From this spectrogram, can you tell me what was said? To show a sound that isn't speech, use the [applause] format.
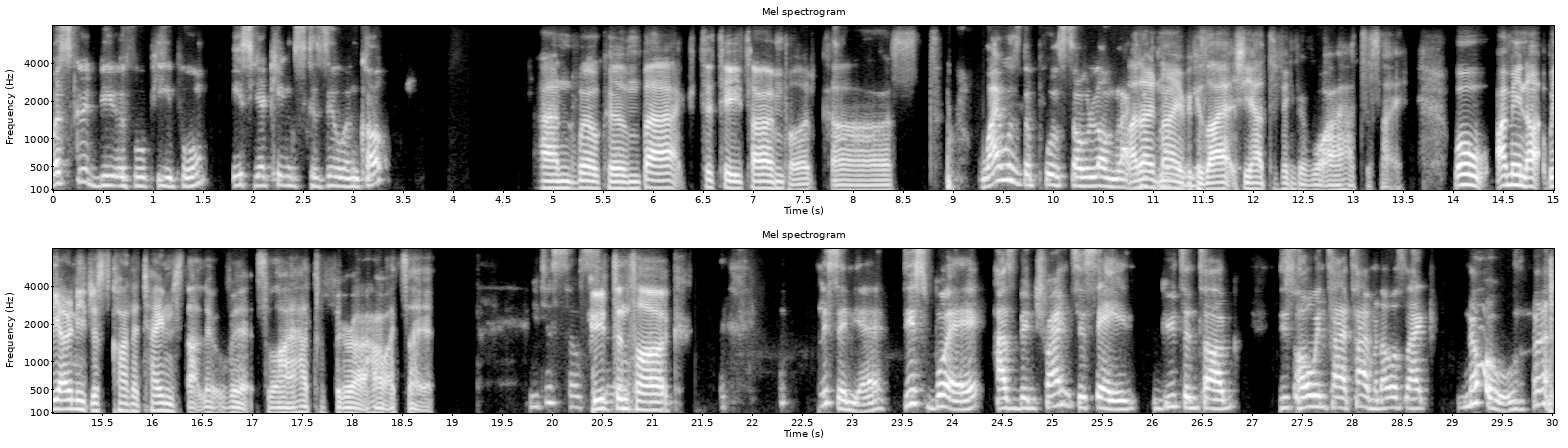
What's good, beautiful people? It's your King's Kazoo and Cop. And welcome back to Tea Time Podcast. Why was the pause so long? Like I don't know because I actually had to think of what I had to say. Well, I mean, uh, we only just kind of changed that little bit, so I had to figure out how I'd say it. you're just so. Guten Tag. Listen, yeah, this boy has been trying to say Guten Tag this whole entire time, and I was like, no. [laughs]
